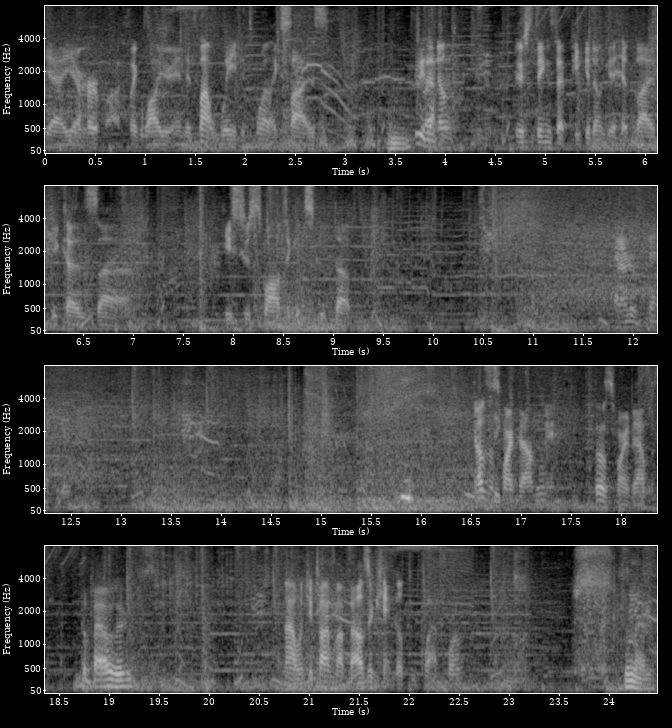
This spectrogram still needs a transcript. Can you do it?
yeah yeah hurt box like while you're in. It's not weight. It's more like size. Maybe know there's things that Pika don't get hit by because uh, he's too small to get scooped up. I don't know if That was a smart down to me. That was a smart down. The Bowser. Nah, what you're talking about, Bowser can't go through platform. Doesn't matter.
